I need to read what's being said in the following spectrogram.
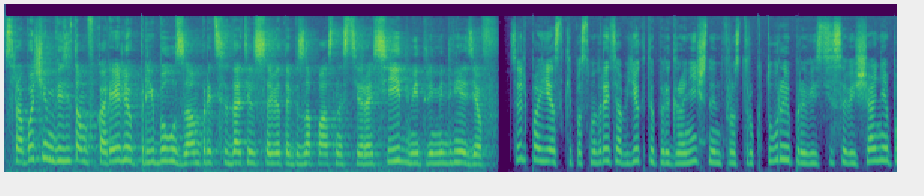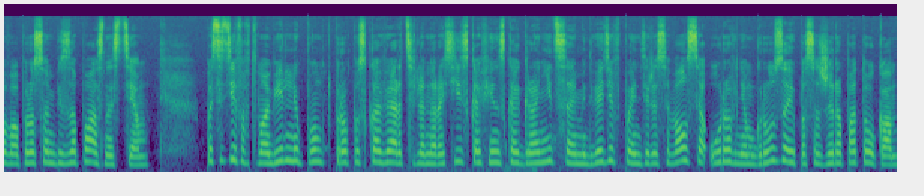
С рабочим визитом в Карелию прибыл зампредседатель Совета безопасности России Дмитрий Медведев. Цель поездки – посмотреть объекты приграничной инфраструктуры и провести совещание по вопросам безопасности. Посетив автомобильный пункт пропуска Вертеля на российско-финской границе, Медведев поинтересовался уровнем груза и пассажиропотока.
